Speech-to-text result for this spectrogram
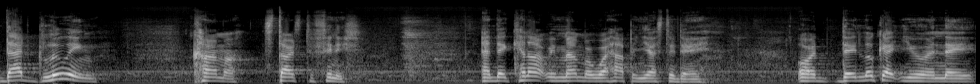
that gluing karma starts to finish. And they cannot remember what happened yesterday. Or they look at you and they,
